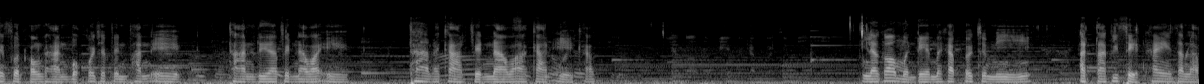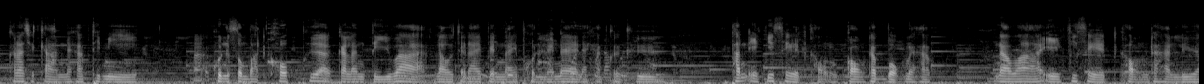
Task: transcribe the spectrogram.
ในส่วนของทหารบกก็จะเป็นพันเอกทหารเรือเป็นนาวาเอกทหารอากาศเป็นนาวาอากาศเอกครับ แล้วก็เหมือนเดิมนะครับก็จะมีอัตราพิเศษให้สำหรับข้าราชการนะครับที่มีคุณสมบัติครบเพื่อการันตีว่าเราจะได้เป็นนายพลแน่ๆนะครับ ก็คือพันเอกพิเศษของกองทัพบบกนะครับ นาวาเอกพิเศษของทหารเรือ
